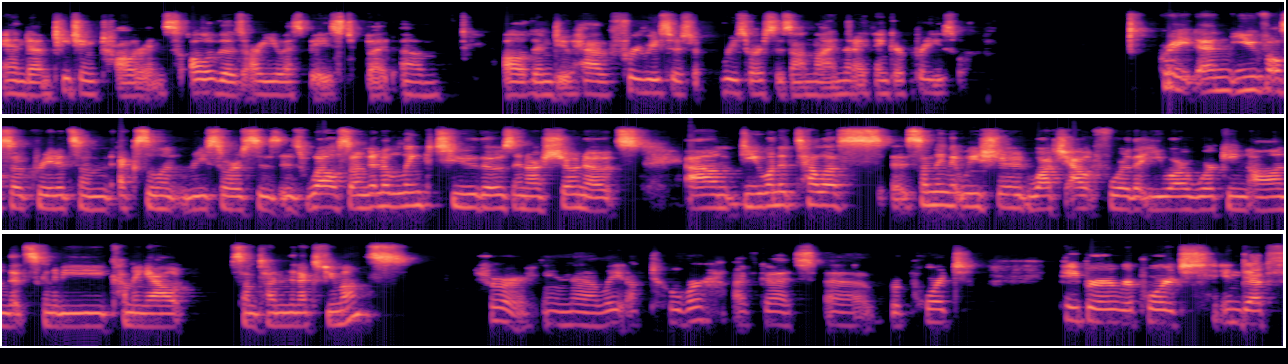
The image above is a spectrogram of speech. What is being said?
and um, Teaching Tolerance. All of those are U.S. based, but all of them do have free resource, resources online that I think are pretty useful. Great. And you've also created some excellent resources as well. So I'm going to link to those in our show notes. Um, do you want to tell us uh, something that we should watch out for that you are working on that's going to be coming out sometime in the next few months? Sure. In uh, late October, I've got a report, paper report, in depth.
